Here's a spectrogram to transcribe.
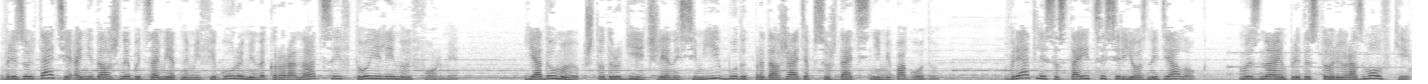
В результате они должны быть заметными фигурами на коронации в той или иной форме. Я думаю, что другие члены семьи будут продолжать обсуждать с ними погоду. Вряд ли состоится серьезный диалог. Мы знаем предысторию размолвки,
